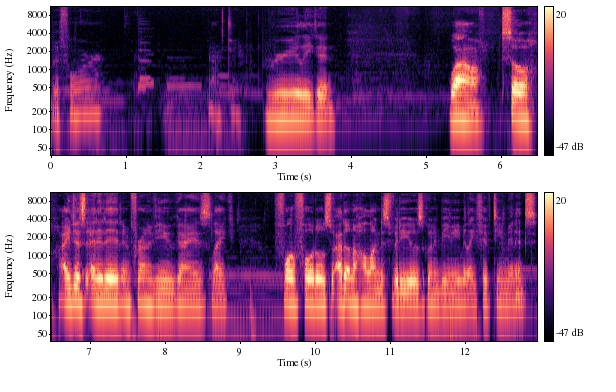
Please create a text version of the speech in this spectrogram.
before, after. Really good. Wow. So I just edited in front of you guys like four photos. I don't know how long this video is going to be, maybe like 15 minutes.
